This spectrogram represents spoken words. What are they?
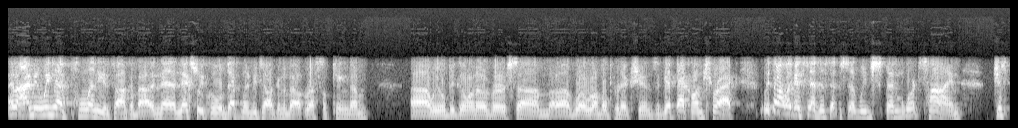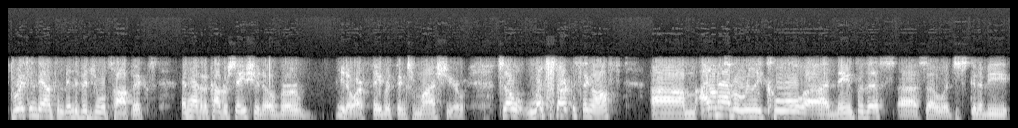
I, I mean, we have plenty to talk about, and then next week we'll definitely be talking about Wrestle Kingdom. Uh, we will be going over some uh, Royal Rumble predictions and get back on track. We thought, like I said, this episode we'd spend more time just breaking down some individual topics and having a conversation over, you know, our favorite things from last year. So let's start this thing off. Um, I don't have a really cool uh, name for this, uh, so it's just going to be,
